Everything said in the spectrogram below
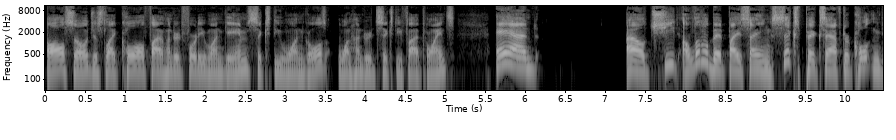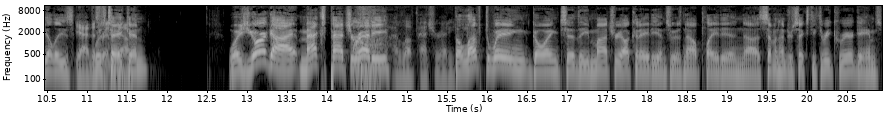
also, just like Cole, 541 games, 61 goals, 165 points. And I'll cheat a little bit by saying six picks after Colton Gillies Yeah, was taken was your guy, Max Pacioretty. I love Pacioretty. The left wing going to the Montreal Canadiens, who has now played in uh, 763 career games,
